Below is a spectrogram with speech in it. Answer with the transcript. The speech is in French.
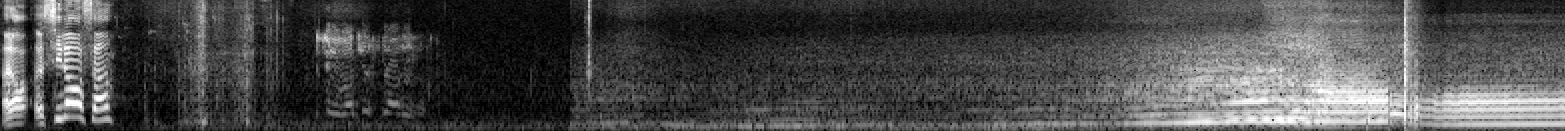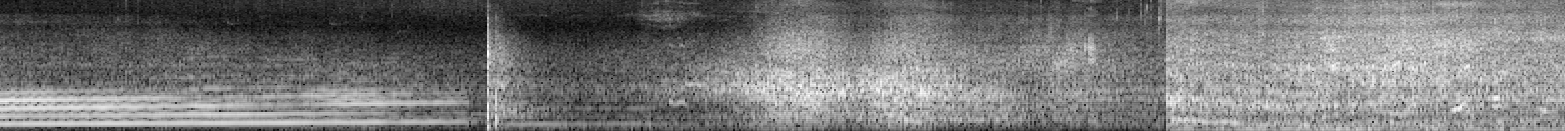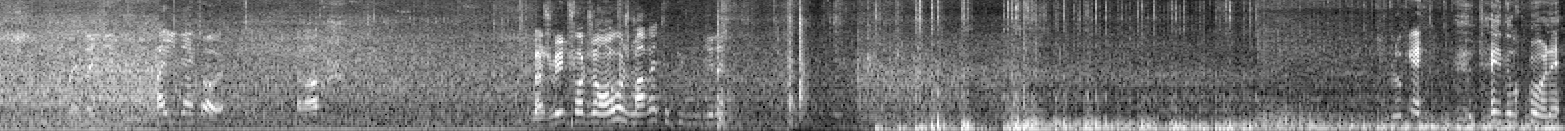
Alors, euh, silence, hein Ah il vient avec toi ouais. Ça marche. Bah je vais une fois déjà en haut, je m'arrête et puis je vous dirai. Suis bloqué. T'as une roue en l'air.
